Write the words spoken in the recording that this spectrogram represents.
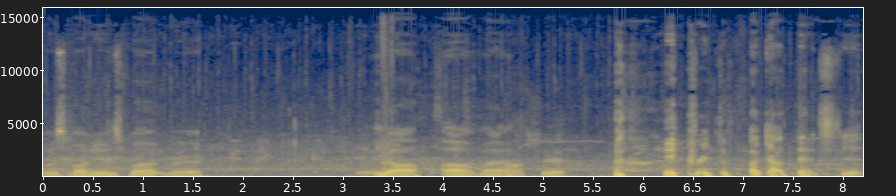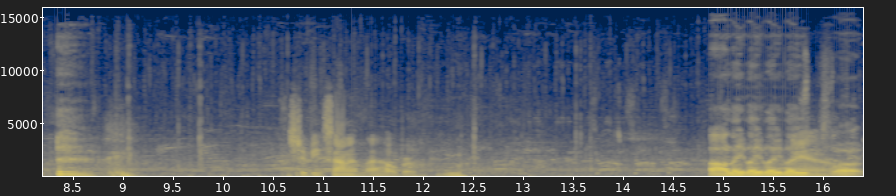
was funny as fuck, bro. He all, oh man. Oh shit. he creeped the fuck out that shit. It should be sounding loud, bro. Ah, oh, late, late, late, late. Damn. Fuck.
